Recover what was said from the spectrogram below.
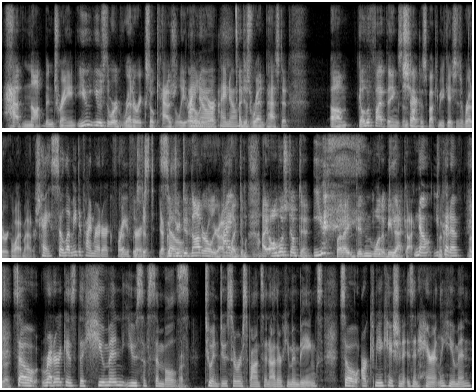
have not been trained. You used the word rhetoric so casually earlier. I know. I know. I just ran past it. Um, go to the five things and Sure. talk to us about communications and rhetoric and why it matters. Okay, so let me define rhetoric for you Please do. first. Yeah, because So- you did not earlier. I would I- like to. I almost jumped in, You- but I didn't want to be that guy. No, you Okay. could have. Okay. So, rhetoric is the human use of symbols to induce a response in other human beings. So, our communication is inherently human.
